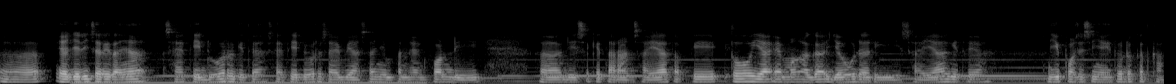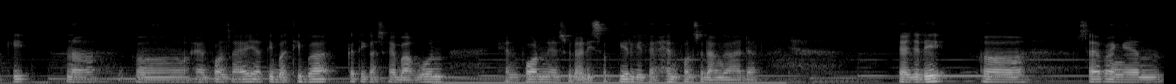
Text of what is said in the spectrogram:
uh, ya jadi ceritanya saya tidur gitu ya. Saya tidur saya biasa nyimpan handphone di uh, di sekitaran saya tapi itu ya emang agak jauh dari saya gitu ya. Jadi posisinya itu dekat kaki. Nah uh, handphone saya ya tiba-tiba ketika saya bangun handphone ya sudah disepir gitu ya. Handphone sudah nggak ada. Ya jadi uh, saya pengen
